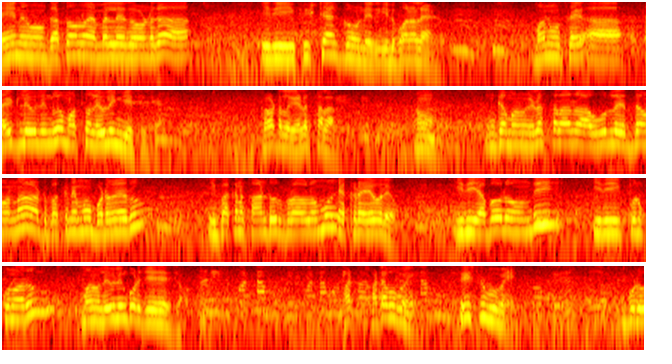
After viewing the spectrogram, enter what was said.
నేను గతంలో ఎమ్మెల్యేగా ఉండగా ఇది ఫిష్ ట్యాంక్గా ఉండేది ఇది కొన ల్యాండ్ మనం సై సైట్ లెవెలింగ్లో మొత్తం లెవెలింగ్ చేసేసాం. టోటల్గా ఇళ్ళ స్థలాలు ఇంకా మనం ఇళ్ళ స్థలాలు ఆ ఊర్లో ఇద్దామన్నా అటు పక్కనేమో బుడమేరు ఈ పక్కన కాంటూరు ప్రాబ్లము ఎక్కడ ఇవ్వలేవు ఇది అబౌవ్లో ఉంది ఇది కొనుక్కున్నారు మనం లెవెలింగ్ కూడా చేసేసాం. పట్టభూమి పట్టా భూమి. రిజిస్టర్ భూమి. ఇప్పుడు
